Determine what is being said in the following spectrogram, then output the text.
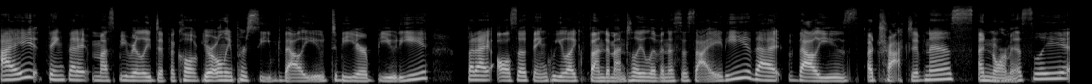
I think that it must be really difficult your only perceived value to be your beauty. But I also think we like fundamentally live in a society that values attractiveness enormously.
